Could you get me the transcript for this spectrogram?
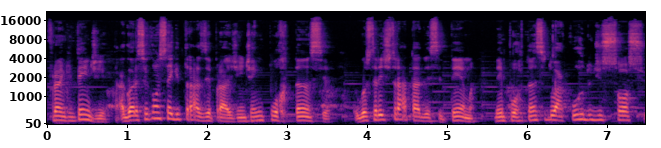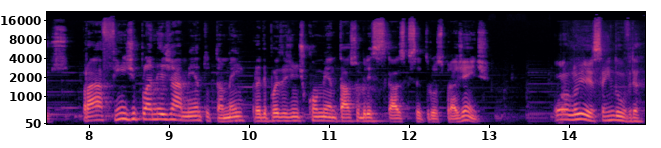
Frank, entendi. Agora, você consegue trazer para a gente a importância Eu gostaria de tratar desse tema, da importância do acordo de sócios, para fins de planejamento também, para depois a gente comentar sobre esses casos que você trouxe para a gente. Ô Luiz, sem dúvida.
